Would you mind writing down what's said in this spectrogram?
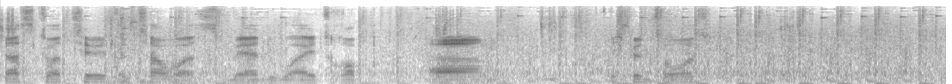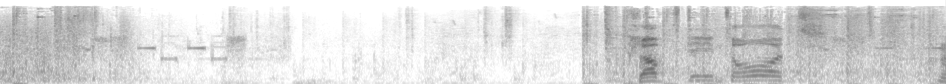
Das war Tilted Towers. Where do I drop? Ähm, Ich bin tot. Klopft ihn tot!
